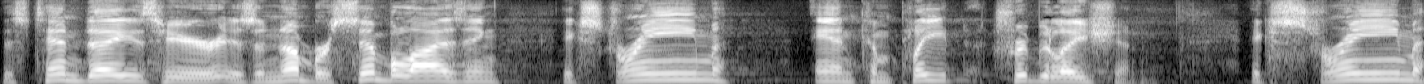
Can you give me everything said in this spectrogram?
this 10 days here is a number symbolizing extreme and complete tribulation. Extreme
